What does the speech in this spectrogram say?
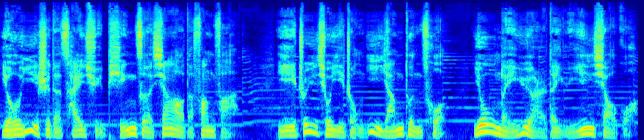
有意识地采取平仄相傲的方法，以追求一种抑扬顿挫、优美悦耳的语音效果。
